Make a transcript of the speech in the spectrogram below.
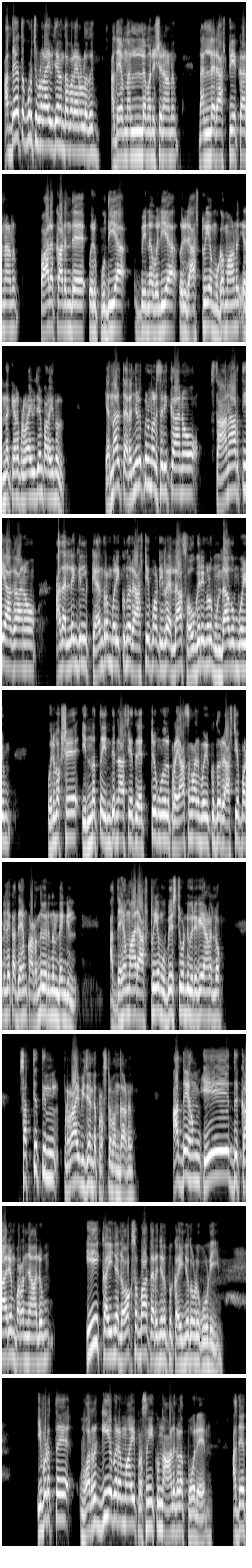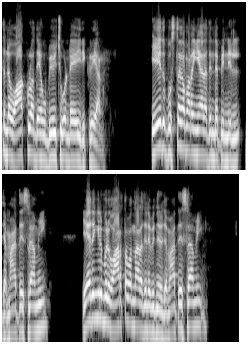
അദ്ദേഹത്തെക്കുറിച്ച് പിണറായി വിജയൻ എന്താ പറയാനുള്ളത്? അദ്ദേഹം നല്ല മനുഷ്യനാണ് നല്ല രാഷ്ട്രീയക്കാരനാണ് പാലക്കാടിന്റെ ഒരു പുതിയ പിന്നെ വലിയ ഒരു രാഷ്ട്രീയ മുഖമാണ് എന്നൊക്കെയാണ് പിണറായി വിജയൻ പറയുന്നത്. എന്നാൽ തെരഞ്ഞെടുപ്പിൽ മത്സരിക്കാനോ സ്ഥാനാർത്ഥിയാകാനോ അതല്ലെങ്കിൽ കേന്ദ്രം ഭരിക്കുന്ന രാഷ്ട്രീയ പാർട്ടിയുടെ എല്ലാ സൗകര്യങ്ങളും ഉണ്ടാകുമ്പോഴും ഒരുപക്ഷെ ഇന്നത്തെ ഇന്ത്യൻ രാഷ്ട്രീയത്തിൽ ഏറ്റവും കൂടുതൽ പ്രയാസങ്ങൾ അനുഭവിക്കുന്ന ഒരു രാഷ്ട്രീയ പാർട്ടിയിലേക്ക് അദ്ദേഹം കടന്നു വരുന്നുണ്ടെങ്കിൽ അദ്ദേഹം ആ രാഷ്ട്രീയം ഉപേക്ഷിച്ചുകൊണ്ട് വരികയാണല്ലോ. സത്യത്തിൽ പിണറായി വിജയന്റെ പ്രശ്നം എന്താണ്? അദ്ദേഹം ഏത് കാര്യം പറഞ്ഞാലും ഈ കഴിഞ്ഞ ലോക്സഭാ തെരഞ്ഞെടുപ്പ് കഴിഞ്ഞതോടുകൂടി ഇവിടുത്തെ വർഗീയപരമായി പ്രസംഗിക്കുന്ന ആളുകളെ പോലെ അദ്ദേഹത്തിന്റെ വാക്കുകൾ അദ്ദേഹം ഉപയോഗിച്ചുകൊണ്ടേയിരിക്കുകയാണ്. ഏത് പുസ്തകം ഇറങ്ങിയാൽ അതിന്റെ പിന്നിൽ ജമാഅത്തെ ഇസ്ലാമി ഏതെങ്കിലും ഒരു വാർത്ത വന്നാൽ അതിന്റെ പിന്നിൽ ജമാഅത്തെ ഇസ്ലാമി.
